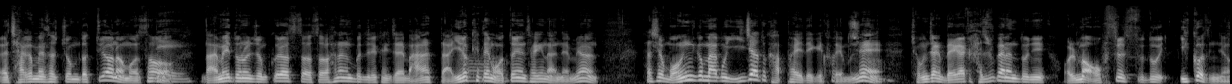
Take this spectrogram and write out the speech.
어, 자금에서 좀 더 뛰어넘어서 네. 남의 돈을 좀 끌어 써서 하는 분들이 굉장히 많았다. 이렇게 되면 어. 어떤 현상이 나냐면 사실 원금하고 이자도 갚아야 되기 그렇죠. 때문에 정작 내가 가져가는 돈이 얼마 없을 수도 있거든요.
